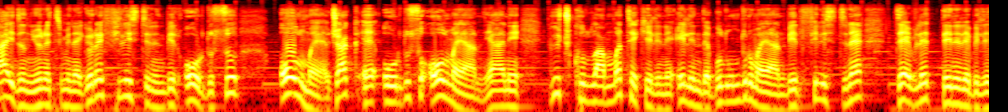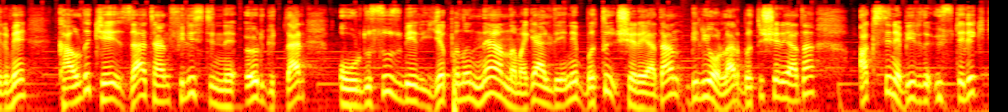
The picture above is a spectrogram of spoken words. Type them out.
Biden yönetimine göre Filistin'in bir ordusu olmayacak. E, ordusu olmayan yani güç kullanma tekelini elinde bulundurmayan bir Filistin'e devlet denilebilir mi? Kaldı ki zaten Filistinli örgütler ordusuz bir yapının ne anlama geldiğini Batı Şeria'dan biliyorlar. Batı Şeria'da aksine bir de üstelik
